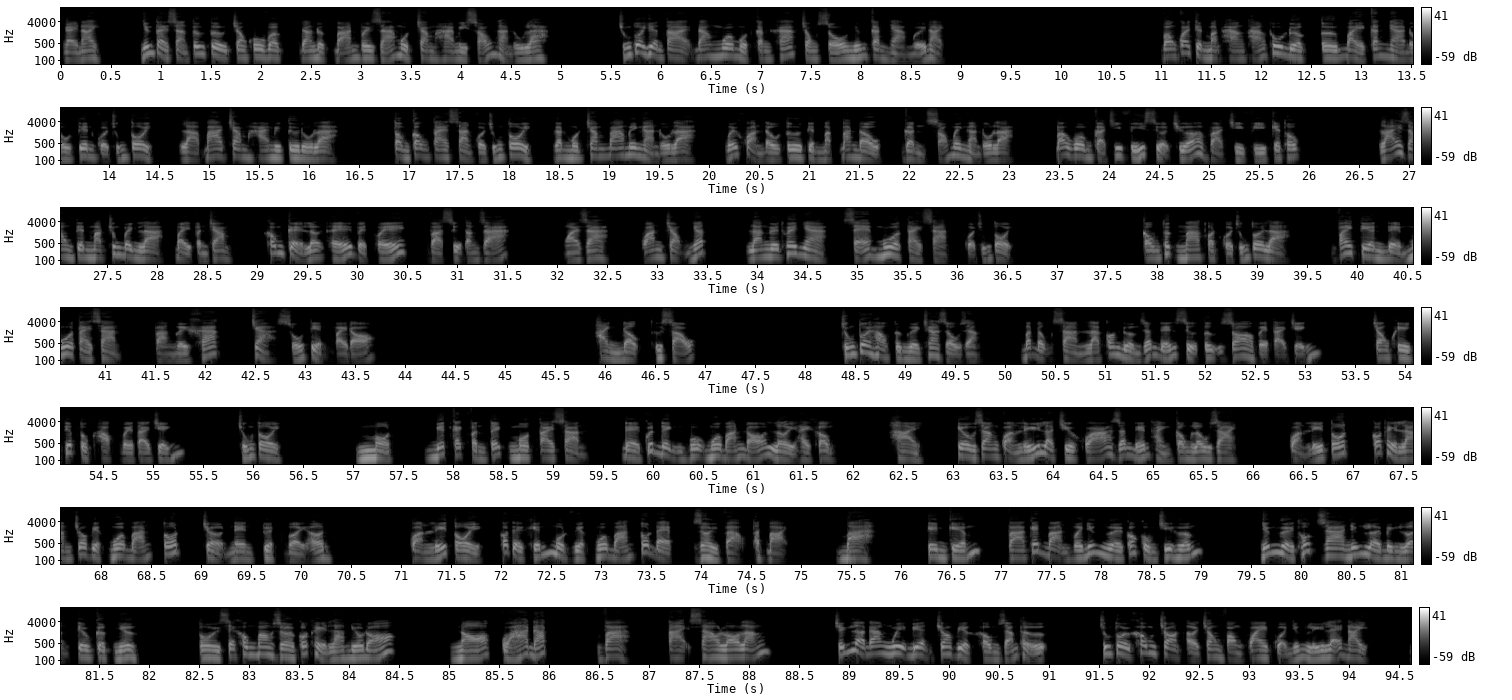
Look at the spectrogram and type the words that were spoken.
Ngày nay, những tài sản tương tự trong khu vực đang được bán với giá 126.000 đô la. Chúng tôi hiện tại đang mua một căn khác trong số những căn nhà mới này. Vòng quay tiền mặt hàng tháng thu được từ 7 căn nhà đầu tiên của chúng tôi là 324 đô la. Tổng cộng tài sản của chúng tôi gần 130.000 đô la, với khoản đầu tư tiền mặt ban đầu gần 60.000 đô la, bao gồm cả chi phí sửa chữa và chi phí kết thúc. Lãi dòng tiền mặt trung bình là 7%, không kể lợi thế về thuế và sự tăng giá. Ngoài ra, quan trọng nhất là người thuê nhà sẽ mua tài sản của chúng tôi. Công thức ma thuật của chúng tôi là vay tiền để mua tài sản và người khác trả số tiền vay đó. Hành động thứ sáu Chúng tôi học từ người cha giàu rằng bất động sản là con đường dẫn đến sự tự do về tài chính. Trong khi tiếp tục học về tài chính, chúng tôi một Biết cách phân tích một tài sản để quyết định vụ mua bán đó lời hay không. 2. Hiểu rằng quản lý là chìa khóa dẫn đến thành công lâu dài. Quản lý tốt có thể làm cho việc mua bán tốt trở nên tuyệt vời hơn. Quản lý tồi có thể khiến một việc mua bán tốt đẹp rơi vào thất bại. 3. Tìm kiếm và kết bạn với những người có cùng chí hướng. Những người thốt ra những lời bình luận tiêu cực như, tôi sẽ không bao giờ có thể làm điều đó. Nó quá đắt. Và, tại sao lo lắng? Chính là đang ngụy biện cho việc không dám thử. Chúng tôi không chọn ở trong vòng quay của những lý lẽ này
